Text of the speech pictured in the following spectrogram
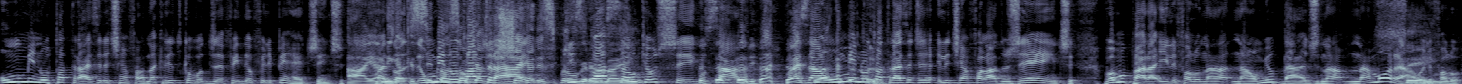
um minuto atrás ele tinha falado. Não acredito que eu vou defender o Felipe Red, gente. Ai, Mas, amiga, ó, que um minuto que atrás, chega nesse programa, Que situação hein? que eu chego, sabe? Mas há um minuto atrás ele, tinha falado, gente, vamos parar. E ele falou na, na humildade, na, na moral. Sim. Ele falou,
